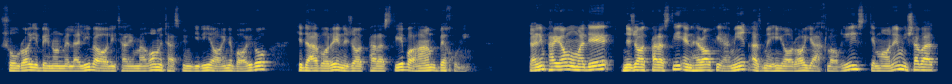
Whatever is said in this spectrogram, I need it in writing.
شورای بین المللی و عالی ترین مقام تصمیم گیری آین بایی رو که درباره نجات پرستی با هم بخونیم. در این پیام اومده نجات پرستی انحرافی عمیق از مهیارهای اخلاقی است که مانع می شود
